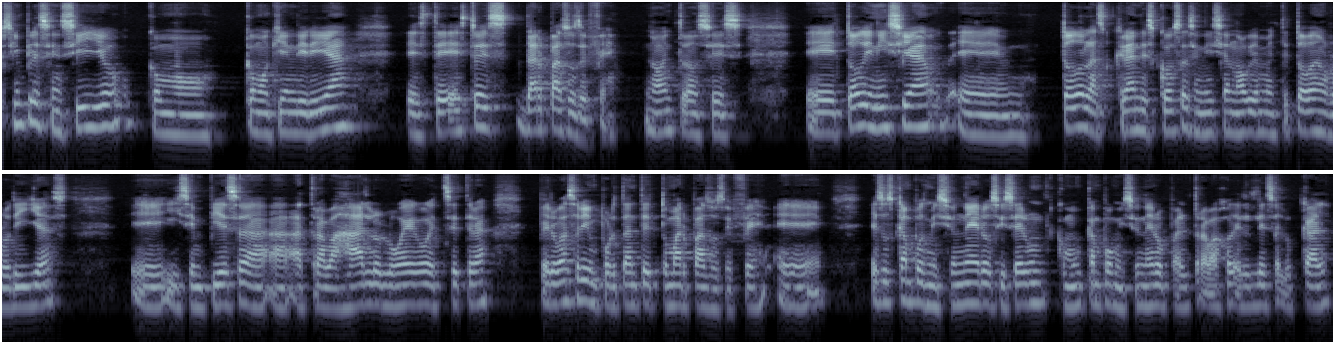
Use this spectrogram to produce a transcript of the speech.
simple, sencillo, como, como quien diría, este, esto es dar pasos de fe, ¿no? Entonces, eh, todo inicia, eh, todas las grandes cosas inician obviamente todo en rodillas eh, y se empieza a, trabajarlo luego, etcétera, pero va a ser importante tomar pasos de fe esos campos misioneros y ser un, como un campo misionero para el trabajo de la iglesia local.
